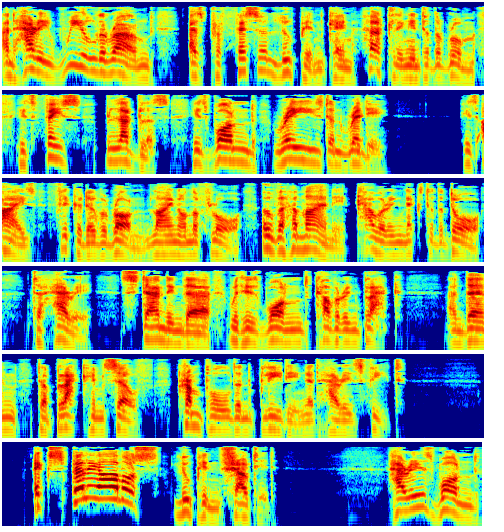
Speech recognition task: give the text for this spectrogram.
and Harry wheeled around as Professor Lupin came hurtling into the room, his face bloodless, his wand raised and ready. His eyes flickered over Ron, lying on the floor, over Hermione, cowering next to the door, to Harry, standing there with his wand covering Black, and then to Black himself, crumpled and bleeding at Harry's feet. Expelliarmus! Lupin shouted. Harry's wand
